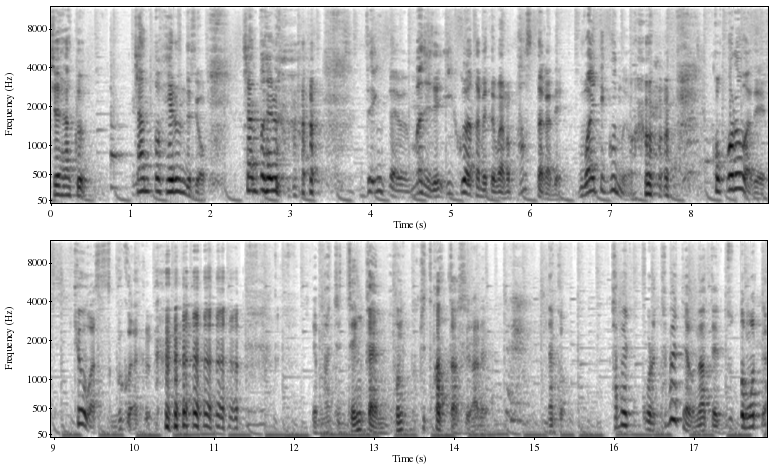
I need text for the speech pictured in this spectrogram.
ちゃ楽ちゃん。と減るん。ですよちゃん。と減る前回はマジでいくら食べてもあのパスタがね湧いてくん。のよ心はね今日はすごく楽いや待って前回もほん。ときつかったん。ですよあれなん。か食べ俺食べたよなってずっと思って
